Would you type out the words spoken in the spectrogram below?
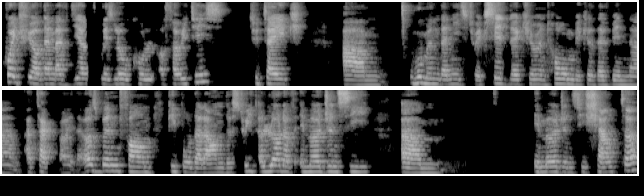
quite few of them have dealt with local authorities to take um, women that needs to exit their current home because they've been uh, attacked by their husband, from people that are on the street. A lot of emergency um, emergency shelter,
